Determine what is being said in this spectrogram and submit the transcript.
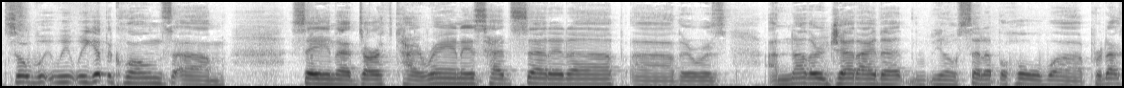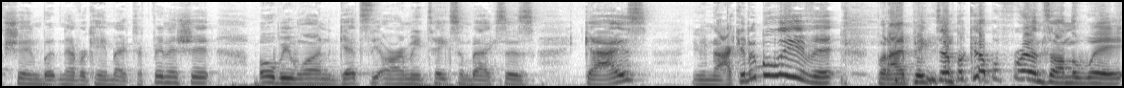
So we, we, we get the clones um, saying that Darth Tyrannus had set it up. Uh, there was another Jedi that you know set up the whole uh, production, but never came back to finish it. Obi Wan gets the army, takes them back, says, "Guys, you're not gonna believe it, but I picked up a couple friends on the way,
